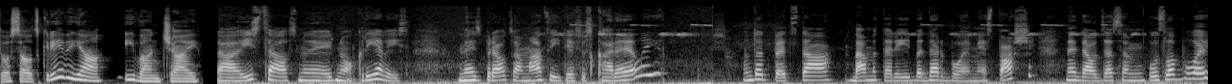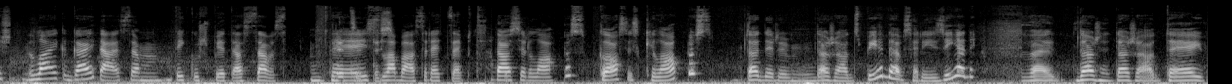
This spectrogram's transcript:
to sauc Krievijā, Ivančai. Tā izcelsme ir no Krievijas. Mēs braucām mācīties uz Karēliju. Un tad pēc tā pamata arī darbojamies paši. Nedaudz esam uzlabojuši. Laika gaitā esam tikuši pie tās savas tējas labās receptes. Tās ir lapas, klasiski lapas, Tad ir dažādas piedevas, arī ziedi, vai dažni dažādu tēju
